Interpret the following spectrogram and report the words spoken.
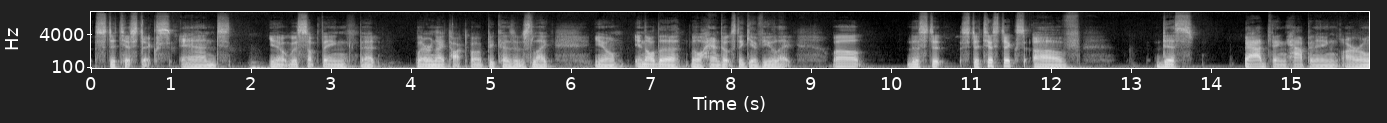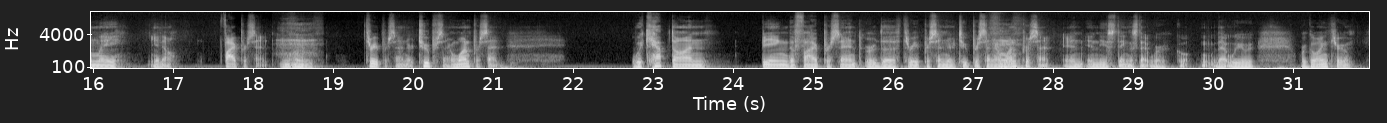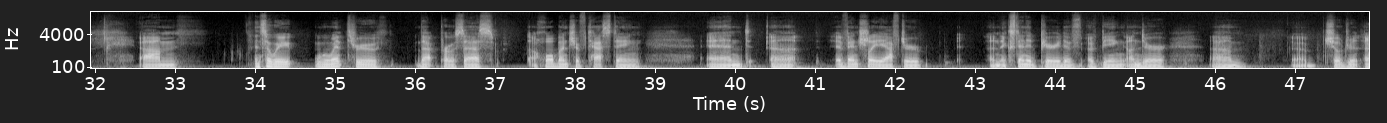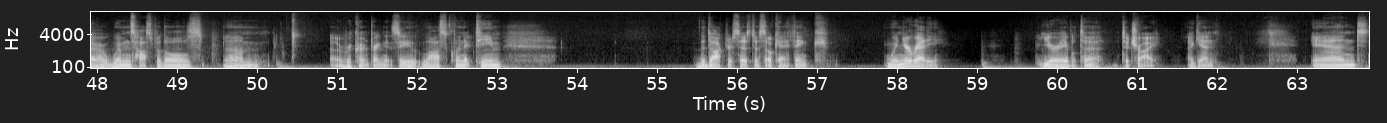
statistics. And, you know, it was something that Blair and I talked about because it was like, you know, in all the little handouts they give you, like, well, the st- statistics of this bad thing happening are only, you know, 5%, percent mm-hmm. 3% or 2% or 1% we kept on being the 5% or the 3% or 2% or 1% in, in these things that we're go- that we were going through. Um, and so we, we went through that process, a whole bunch of testing, and uh, eventually, after an extended period of, of being under um, uh, children, uh, women's hospitals, um, a recurrent pregnancy loss clinic team, the doctor says to us, "Okay, I think when you're ready, you're able to to try again." And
